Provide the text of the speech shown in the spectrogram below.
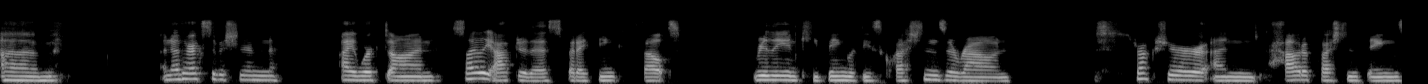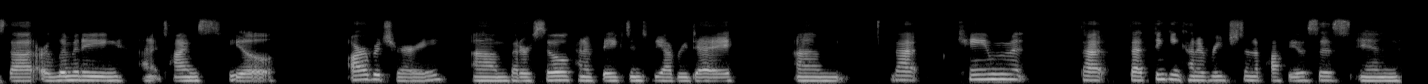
Um, another exhibition I worked on slightly after this, but I think felt really in keeping with these questions around structure and how to question things that are limiting and at times feel arbitrary, um, but are so kind of baked into the everyday. Um, that came, that that thinking kind of reached an apotheosis in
